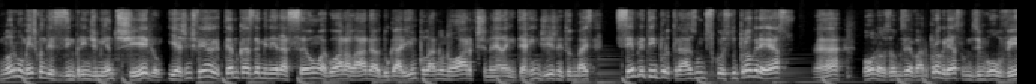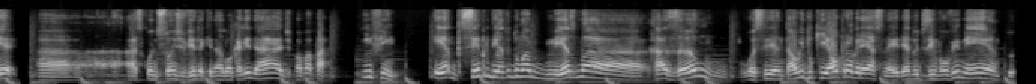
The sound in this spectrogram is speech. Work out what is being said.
Normalmente, quando esses empreendimentos chegam, e a gente vê até no caso da mineração agora lá da, do garimpo lá no norte, né, em terra indígena e tudo mais, sempre tem por trás um discurso do progresso, né? Bom, nós vamos levar o progresso, vamos desenvolver a, as condições de vida aqui na localidade, papapá. Enfim, sempre dentro de uma mesma razão ocidental e do que é o progresso, né? a ideia do desenvolvimento,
